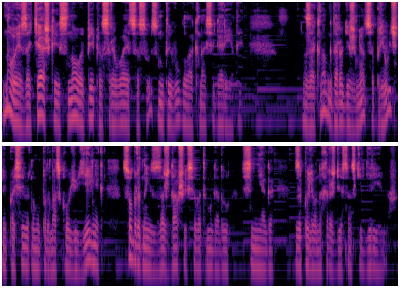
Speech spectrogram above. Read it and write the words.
Новая затяжка, и снова пепел срывается с высунутой в угол окна сигареты – за окном к дороге жмется привычный по северному Подмосковью ельник, собранный из заждавшихся в этом году снега, запыленных рождественских деревьев.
